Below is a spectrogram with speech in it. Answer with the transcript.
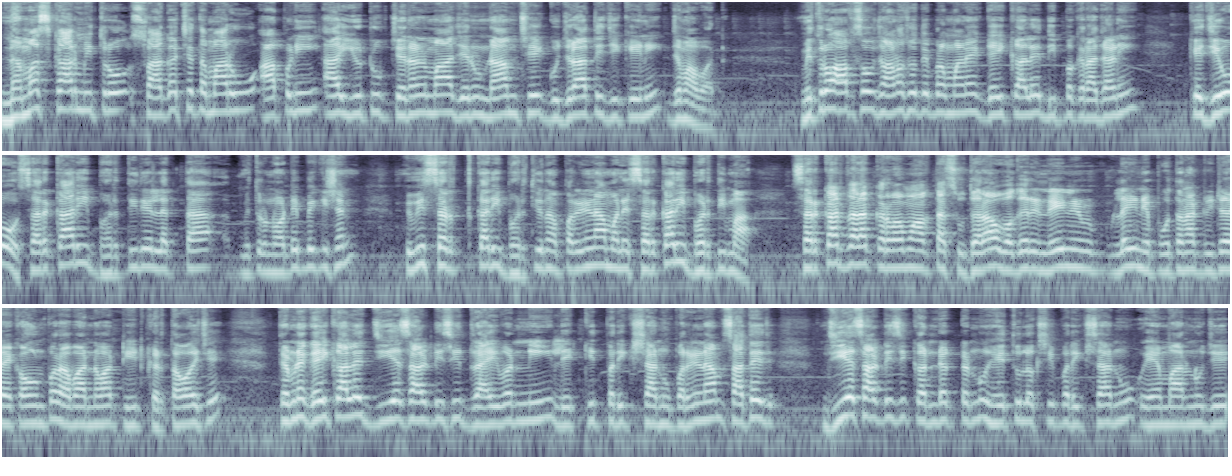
નમસ્કાર મિત્રો, સ્વાગત છે તમારું આપણી આ યુટ્યુબ ચેનલમાં, જેનું નામ છે ગુજરાતી જીકેની જમાવટ. મિત્રો, આપ સૌ જાણો છો તે પ્રમાણે ગઈકાલે દીપક રાજાણી કે જેઓ સરકારી ભરતીને લગતા, મિત્રો નોટિફિકેશન વિવિધ સરકારી ભરતીઓના પરિણામ અને સરકારી ભરતીમાં સરકાર દ્વારા કરવામાં આવતા સુધારાઓ વગેરે લઈને લઈને પોતાના ટ્વિટર એકાઉન્ટ પર અવારનવાર ટ્વીટ કરતા હોય છે. તેમણે ગઈકાલે જીએસઆરટીસી ડ્રાઈવરની લેખિત પરીક્ષાનું પરિણામ, સાથે જ જીએસઆરટીસી કંડક્ટરનું હેતુલક્ષી પરીક્ષાનું એએમઆરનું જે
